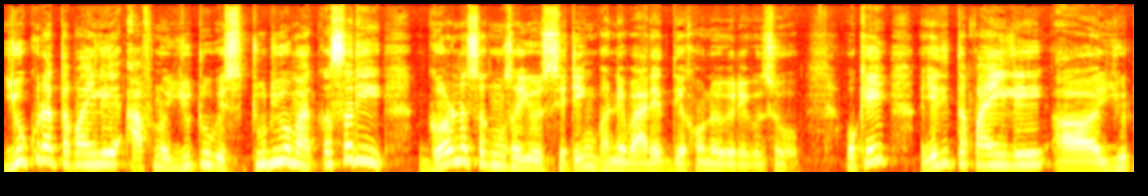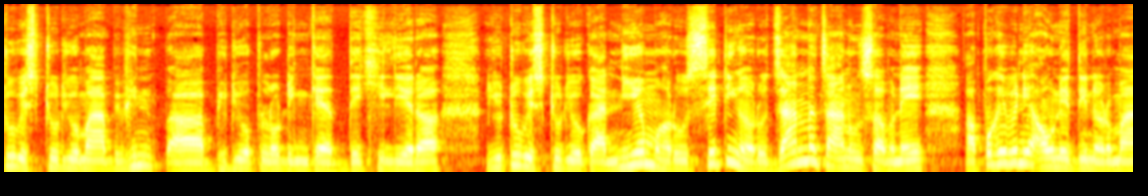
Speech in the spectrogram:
यो कुरा तपाईँले आफ्नो युट्युब स्टुडियोमा कसरी गर्न सक्नुहुन्छ यो सेटिङ भन्ने बारे देखाउन गइरहेको छु। ओके यदि तपाईँले युट्युब स्टुडियोमा विभिन्न भिडियो अपलोडिङदेखि लिएर युट्युब स्टुडियोका नियमहरू सेटिङहरू जान्न चाहनुहुन्छ भने पक्कै पनि आउने दिनहरूमा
